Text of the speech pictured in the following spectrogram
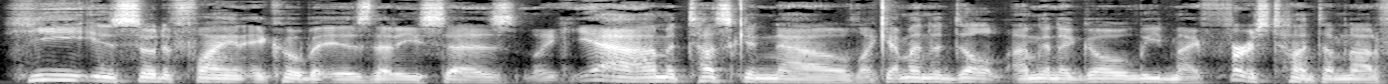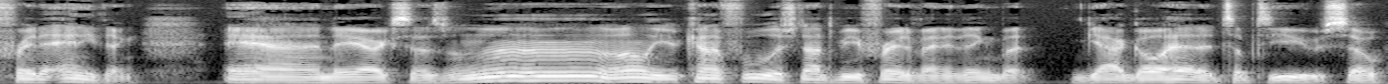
he is so defiant, Akoba is, that he says, like, yeah, I'm a Tusken now. Like, I'm an adult. I'm going to go lead my first hunt. I'm not afraid of anything. And Ayark says, mm, well, you're kind of foolish not to be afraid of anything, but yeah, go ahead. It's up to you. So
